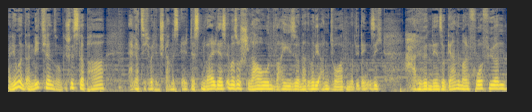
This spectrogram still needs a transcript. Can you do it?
ein Junge und ein Mädchen, so ein Geschwisterpaar, ärgert sich über den Stammesältesten, weil der ist immer so schlau und weise und hat immer die Antworten. Und die denken sich, ah, wir würden den so gerne mal vorführen.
